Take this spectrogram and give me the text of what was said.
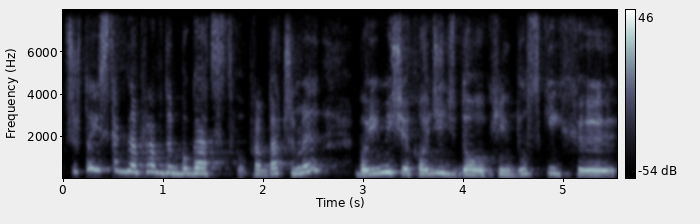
Przecież to jest tak naprawdę bogactwo, prawda? Czy my boimy się chodzić do hinduskich y,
